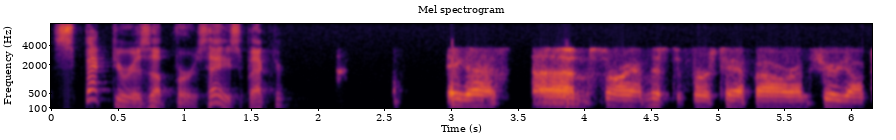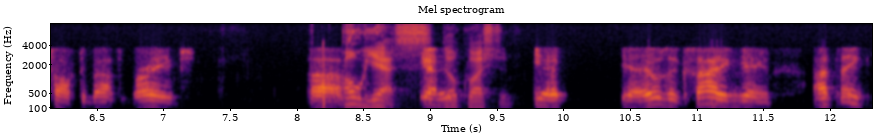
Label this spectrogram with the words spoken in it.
Spectre is up first. Hey, Spectre. Hey guys, um, sorry I missed the first half hour. I'm sure y'all talked about the Braves. Oh, yes. yeah. no question. Yeah, yeah, it was an exciting game. I think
